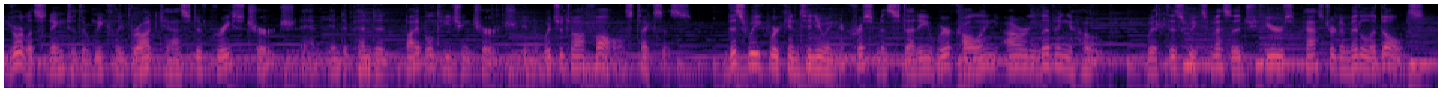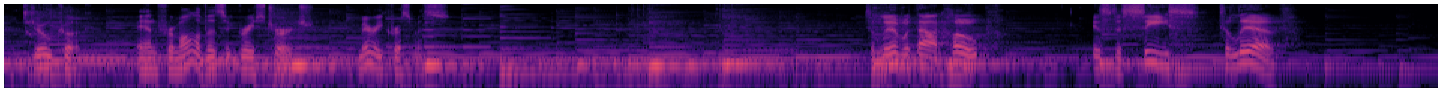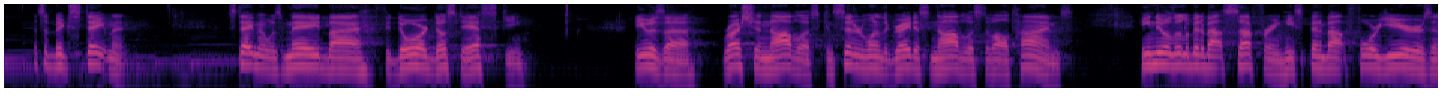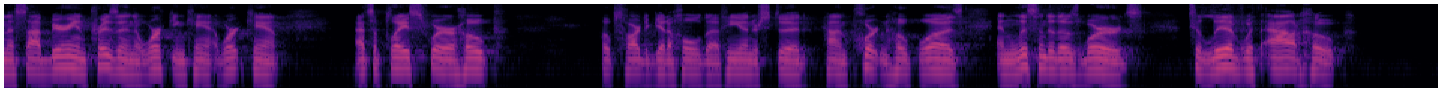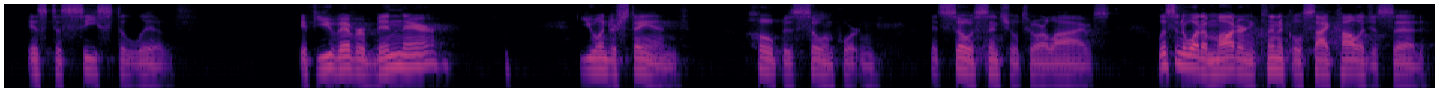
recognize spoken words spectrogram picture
You're listening to the weekly broadcast of Grace Church, an independent Bible teaching church in Wichita Falls, Texas. This week we're continuing a Christmas study we're calling Our Living Hope. With this week's message, here's Pastor to Middle Adults, Joe Cook. And from all of us at Grace Church, Merry Christmas. To live without hope is to cease to live. That's a big statement. Statement was made by Fyodor Dostoevsky. He was a Russian novelist, considered one of the greatest novelists of all times. He knew a little bit about suffering. He spent about four years in a Siberian prison, a working camp, work camp. That's a place where hope, hope's hard to get a hold of. He understood how important hope was and listen to those words. To live without hope is to cease to live. If you've ever been there, you understand hope is so important. It's so essential to our lives. Listen to what a modern clinical psychologist said.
